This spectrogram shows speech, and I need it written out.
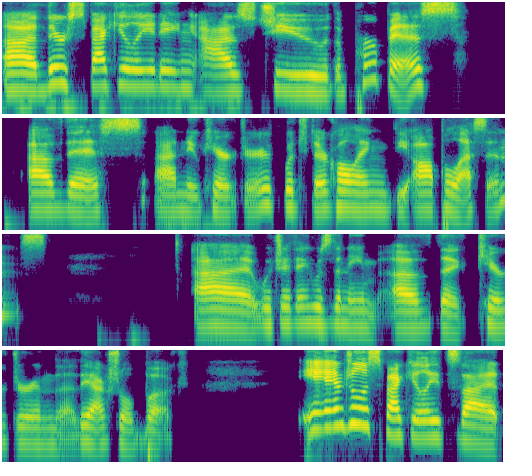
Uh, they're speculating as to the purpose of this uh, new character, which they're calling the opalescence, uh, which I think was the name of the character in the, the actual book. Angela speculates that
